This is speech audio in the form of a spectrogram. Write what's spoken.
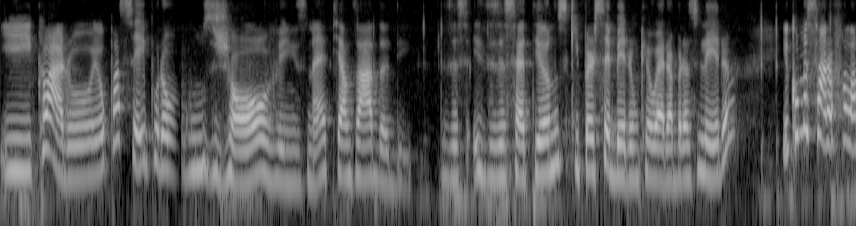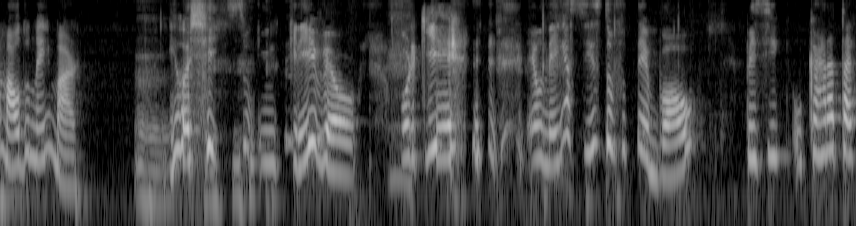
E, claro, eu passei por alguns jovens, né, piazada de 17 anos que perceberam que eu era brasileira e começaram a falar mal do Neymar. Uhum. Eu achei isso incrível, porque eu nem assisto futebol. Pensei, o cara tá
